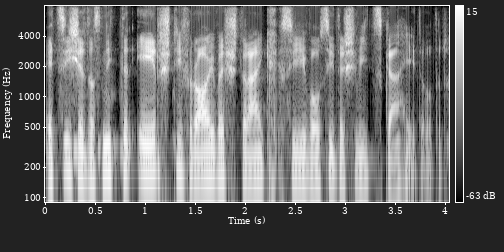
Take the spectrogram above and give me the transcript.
Jetzt ist ja das nicht der erste Frauenstreik, den es in der Schweiz gegeben hat, oder?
